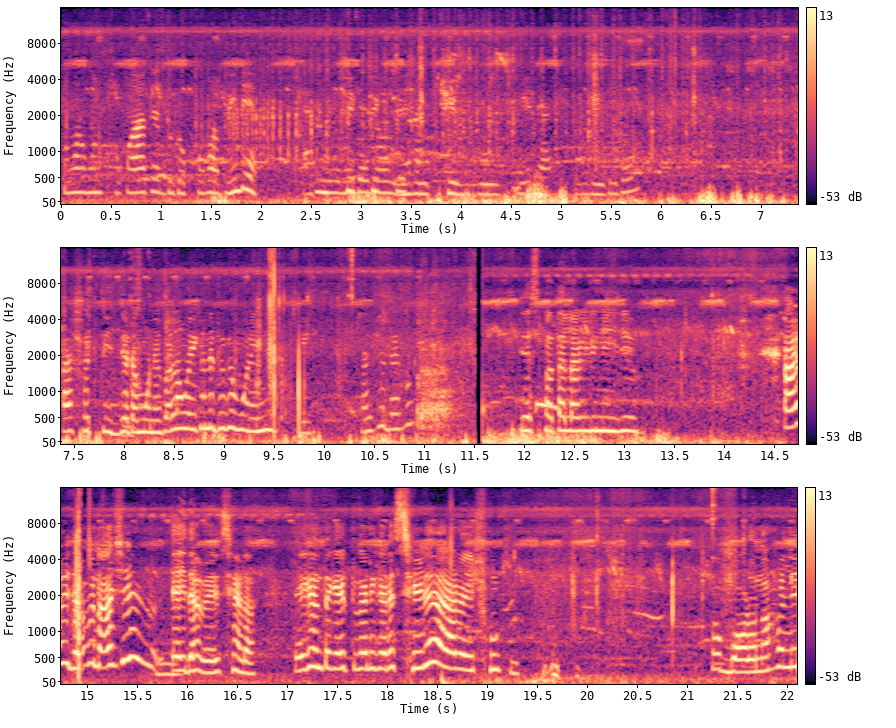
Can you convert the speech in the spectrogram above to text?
তোমার কোন খোপা আছে? দুটো খোপা বেঁধে? আর সত্যি যেটা মনে করলাম ওইখানে ঢুকে মনে নেই। আসো দেখো। তেজপাতা লাগলি যে। আমি যখন আসি এই এই ছেঁড়া। এখান থেকে একটুখানি করে ছিঁড়ে আর ওই শুঁকি। তো বড় না হলে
